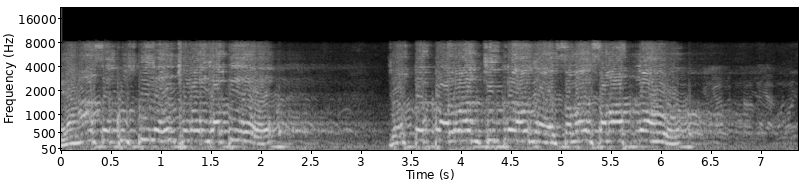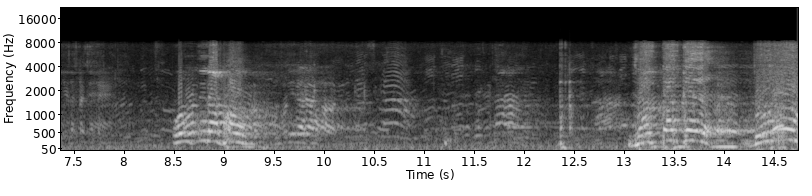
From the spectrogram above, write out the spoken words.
यहाँ से कुश्ती नहीं छुड़ाई जाती है। जब तक पहलवान चित्र हो जाए, समय समाप्त न हो। उनकी रखो जब तक दोनों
